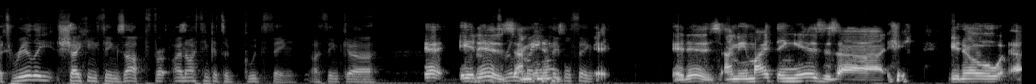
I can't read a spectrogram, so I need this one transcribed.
It's really shaking things up, for, and I think it's a good thing. I think uh, it, it you know, is. Really I mean, people think it, it is. I mean, my thing is, is uh, you know, uh,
